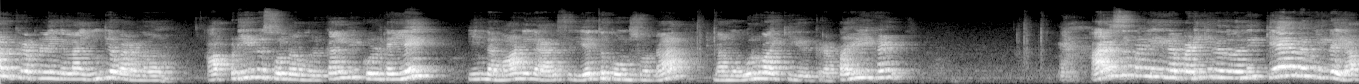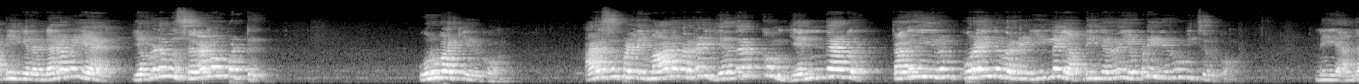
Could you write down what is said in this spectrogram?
இருக்கிற பிள்ளைங்கள்லாம் இங்கே வரணும் அப்படின்னு சொல்கிற ஒரு கல்விக் கொள்கையை இந்த மாநில அரசு ஏற்றுக்கும்னு சொன்னால் நம்ம உருவாக்கி இருக்கிற பள்ளிகள் அரசு பள்ளியில படிக்கிறது வந்து கேவலம் இல்லை அப்படிங்கிற நிலைமைய எவ்வளவு சிரமப்பட்டு உருவாக்கி இருக்கோம் அரசு பள்ளி மாணவர்கள் எதற்கும் எந்த தகுதியிலும் குறைந்தவர்கள் இல்லை அப்படிங்கிறத எப்படி நிரூபிச்சிருக்கோம்? நீ அந்த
